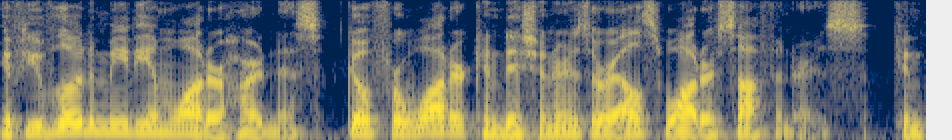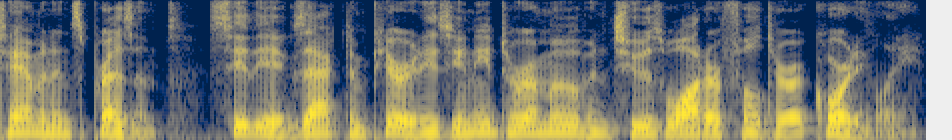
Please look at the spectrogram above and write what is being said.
If you've low to medium water hardness, go for water conditioners or else water softeners. Contaminants present. See the exact impurities you need to remove and choose water filter accordingly.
